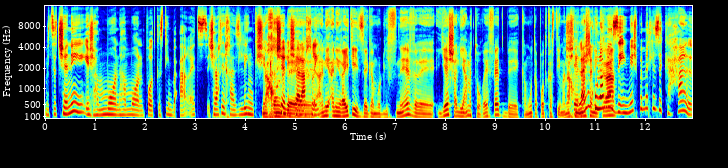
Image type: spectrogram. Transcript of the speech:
מצד שני, יש המון המון פודקאסטים בארץ. שלחתי לך אז לינק שאח שלי ב- שלח לי. אני, אני ראיתי את זה גם עוד לפני, ויש עלייה מטורפת בכמות הפודקאסטים. אנחנו, שאלה מה אם שנקרא... כולם מאזינים, יש באמת לזה קהל,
